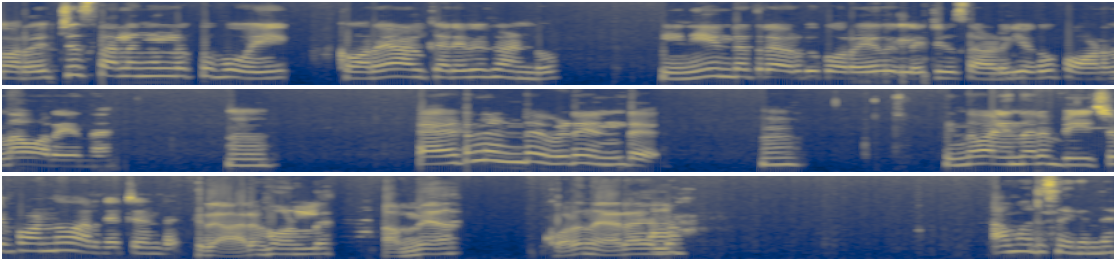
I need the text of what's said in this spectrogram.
കുറച്ച് സ്ഥലങ്ങളിലൊക്കെ പോയി. കുറെ ആൾക്കാരെയൊക്കെ കണ്ടു. ഇനിയുണ്ട് അത്ര അവർക്ക് കുറെ റിലേറ്റീവ്സ് അവിടേക്കൊക്കെ പോണെന്നാ പറയുന്നേ. ഉം. ഏട്ടനുണ്ട് ഇവിടെ ഉണ്ട് ഉം. ഇന്ന് വൈകുന്നേരം ബീച്ചിൽ പോണെന്ന് പറഞ്ഞിട്ടുണ്ട്. ഇത് ആരാ ഫോണിൽ? അമ്മയാ? കുറെ നേരമായല്ലോ അമ്മ ഒരു സെക്കൻഡ്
